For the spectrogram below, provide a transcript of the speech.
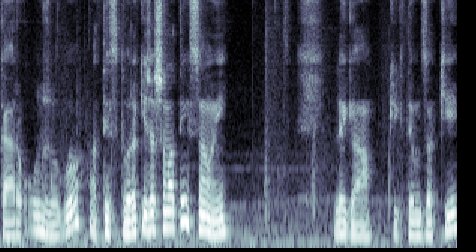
Cara, o jogo, a textura aqui já chama atenção, hein? Legal. O que, que temos aqui?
